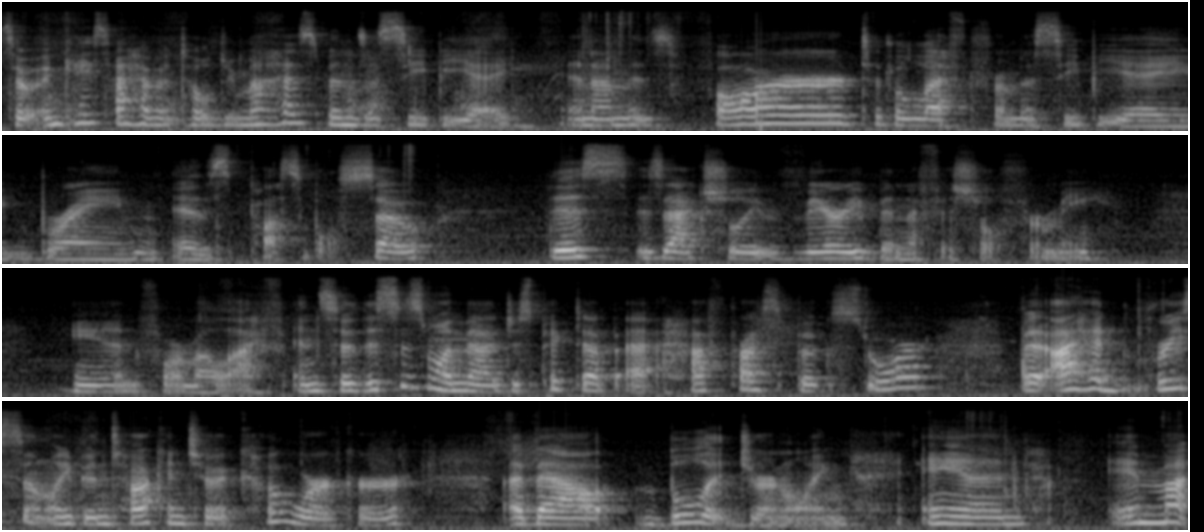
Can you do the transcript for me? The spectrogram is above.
so, in case I haven't told you, my husband's a CPA, and I'm as far to the left from a CPA brain as possible. So, this is actually very beneficial for me and for my life. And so this is one that I just picked up at Half Price Bookstore, but I had recently been talking to a coworker about bullet journaling. And in my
